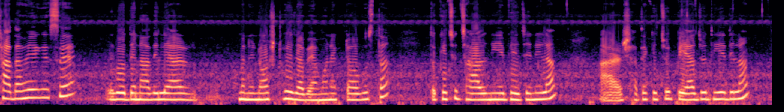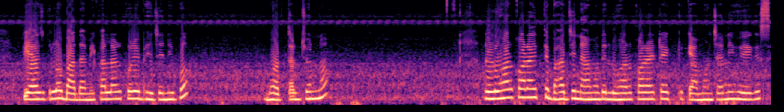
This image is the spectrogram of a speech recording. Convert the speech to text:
সাদা হয়ে গেছে, রোদে না দিলে আর মানে নষ্ট হয়ে যাবে এমন একটা অবস্থা। তো কিছু ঝাল নিয়ে ভেজে নিলাম, আর সাথে কিছু পেঁয়াজও দিয়ে দিলাম। পেঁয়াজগুলো বাদামি কালার করে ভেজে নিব ভর্তার জন্য। লোহার কড়াইতে ভাজি না, আমাদের লোহার কড়াইটা একটু কেমন জানি হয়ে গেছে,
